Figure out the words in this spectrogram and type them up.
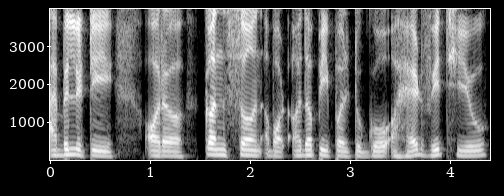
ability or a concern about other people to go ahead with you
